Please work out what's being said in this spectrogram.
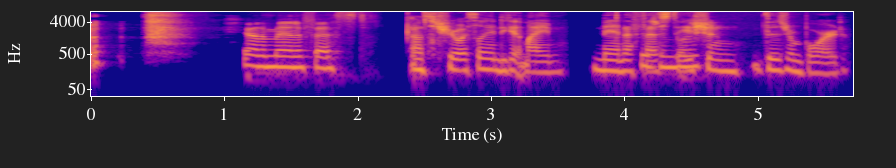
Gotta manifest. That's true. I still need to get my manifestation vision board.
